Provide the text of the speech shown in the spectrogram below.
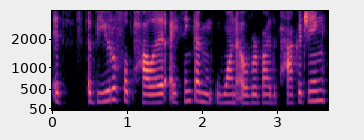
It's a beautiful palette. I think I'm won over by the packaging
